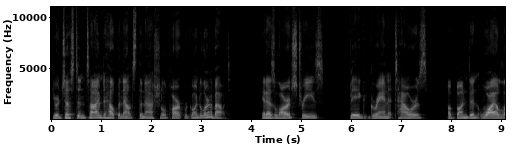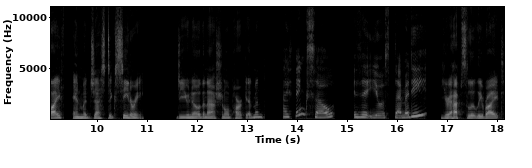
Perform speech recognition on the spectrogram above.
You're just in time to help announce the national park we're going to learn about. It has large trees, big granite towers, abundant wildlife, and majestic scenery. Do you know the national park, Edmund? I think so. Is it Yosemite? You're absolutely right.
